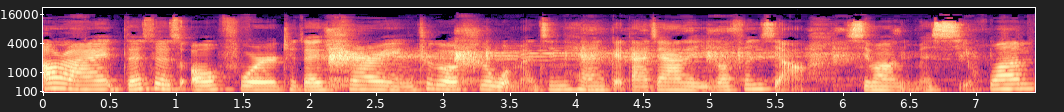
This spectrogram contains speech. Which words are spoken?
All right, this is all for today's sharing。这个是我们今天给大家的一个分享，希望你们喜欢。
